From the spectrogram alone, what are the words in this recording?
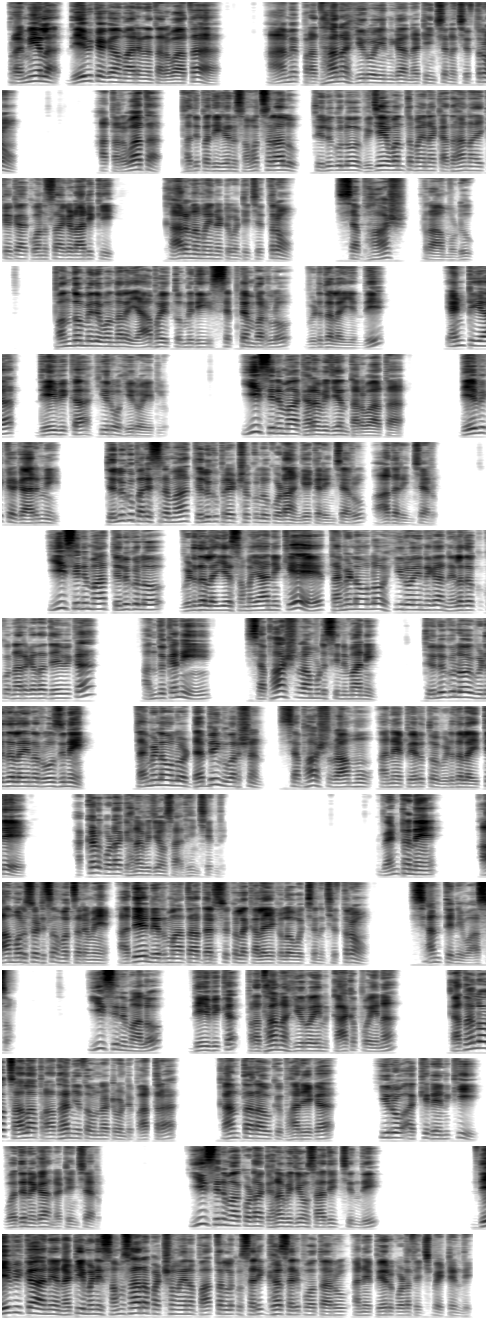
ప్రమీల దేవికగా మారిన తర్వాత ఆమె ప్రధాన హీరోయిన్గా నటించిన చిత్రం. ఆ తర్వాత పది పదిహేను సంవత్సరాలు తెలుగులో విజయవంతమైన కథానాయికగా కొనసాగడానికి కారణమైనటువంటి చిత్రం శభాష్ రాముడు. పంతొమ్మిది వందల యాభై తొమ్మిది సెప్టెంబర్లో విడుదలయ్యింది. ఎన్టీఆర్ దేవిక హీరో హీరోయిన్లు. ఈ సినిమా ఘన విజయం తర్వాత దేవిక గారిని తెలుగు పరిశ్రమ తెలుగు ప్రేక్షకులు కూడా అంగీకరించారు ఆదరించారు. ఈ సినిమా తెలుగులో విడుదలయ్యే సమయానికే తమిళంలో హీరోయిన్గా నిలదొక్కున్నారు కదా దేవిక? అందుకని శభాష్ రాముడు సినిమాని తెలుగులో విడుదలైన రోజునే తమిళంలో డబ్బింగ్ వర్షన్ శభాష్ రాము అనే పేరుతో విడుదలైతే అక్కడ కూడా ఘన విజయం సాధించింది. వెంటనే ఆ మరుసటి సంవత్సరమే అదే నిర్మాత దర్శకుల కలయికలో వచ్చిన చిత్రం శాంతినివాసం ఈ సినిమాలో దేవిక ప్రధాన హీరోయిన్ కాకపోయినా కథలో చాలా ప్రాధాన్యత ఉన్నటువంటి పాత్ర కాంతారావుకి భార్యగా హీరో అక్కినేనికి వదినగా నటించారు. ఈ సినిమా కూడా ఘన విజయం సాధించింది. దేవిక అనే నటీమణి సంసారపక్షమైన పాత్రలకు సరిగ్గా సరిపోతారు అనే పేరు కూడా తెచ్చిపెట్టింది.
